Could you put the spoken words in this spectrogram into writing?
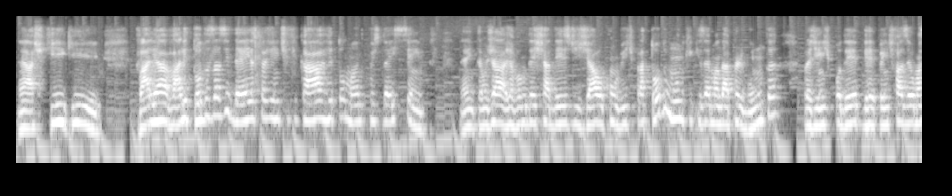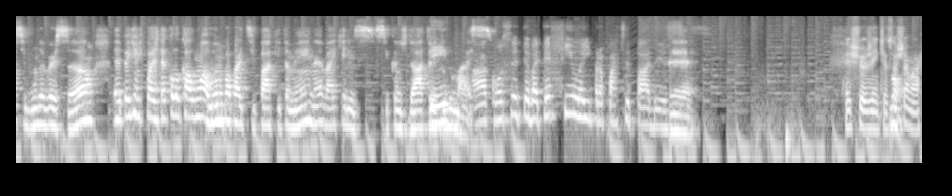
Né? Acho que, que vale, a, vale todas as ideias para a gente ficar retomando com isso daí sempre. Né? Então já, já vamos deixar desde já o convite para todo mundo que quiser mandar pergunta, para a gente poder, de repente, fazer uma segunda versão. De repente a gente pode até colocar algum aluno para participar aqui também, né? Vai que eles se candidatam Sim. e tudo mais. Ah, com certeza, vai ter fila aí para participar desse. É. Fechou, gente. É só Bom, chamar.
